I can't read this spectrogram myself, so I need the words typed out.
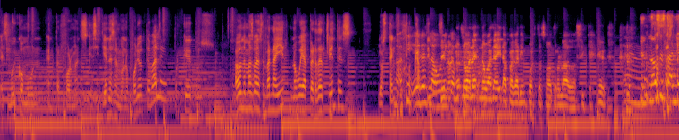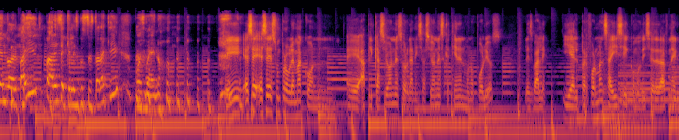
Es muy común en performance que si tienes el monopolio te vale, porque pues ¿a dónde más van a ir? No voy a perder clientes. Los tengo. No, sí, eres la única. no, van a, ir a pagar impuestos a otro lado, así que. Ah. no se están yendo del país, parece que les gusta estar aquí, pues bueno. Sí, ese, ese es un problema con eh, aplicaciones, organizaciones que tienen monopolios, les vale. Y el performance ahí sí, como dice de Daphne,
